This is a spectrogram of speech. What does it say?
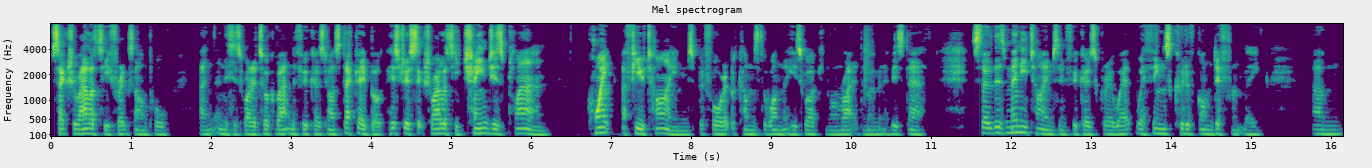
sexuality, for example, and, and this is what I talk about in the Foucault's Last Decade book, history of sexuality changes plan quite a few times before it becomes the one that he's working on right at the moment of his death. So there's many times in Foucault's career where, where things could have gone differently. Um,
